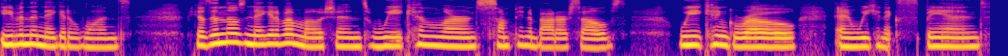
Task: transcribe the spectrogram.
even the negative ones. Because in those negative emotions, we can learn something about ourselves. We can grow and we can expand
